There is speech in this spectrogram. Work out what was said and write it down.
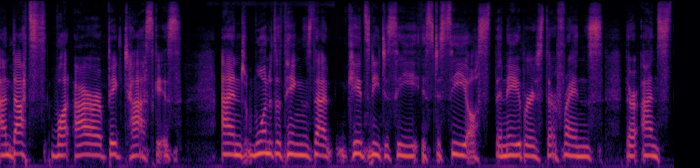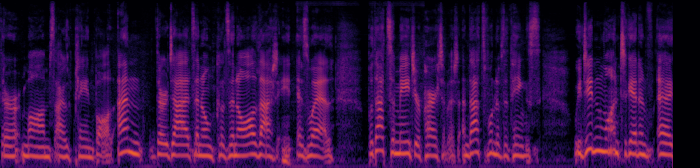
And that's what our big task is. And one of the things that kids need to see is to see us, the neighbours, their friends, their aunts, their moms out playing ball, and their dads and uncles and all that as well. But that's a major part of it. And that's one of the things. We didn't want to get, uh,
